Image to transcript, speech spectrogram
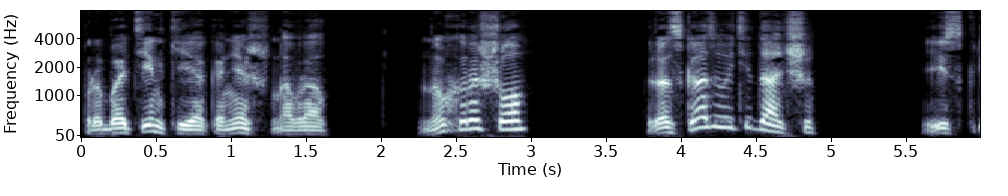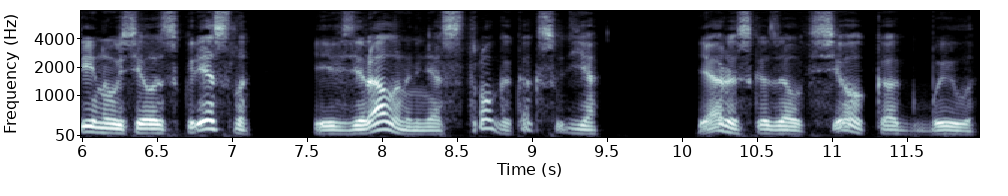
Про ботинки я, конечно, наврал. Ну, хорошо. Рассказывайте дальше. Искрина уселась в кресло и взирала на меня строго, как судья. Я рассказал все, как было.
